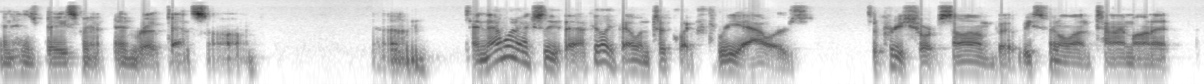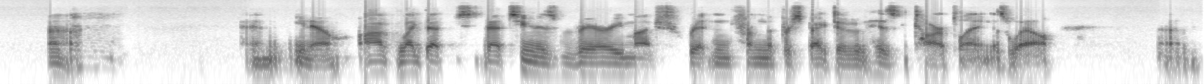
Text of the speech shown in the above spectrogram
in his basement and wrote that song. Um, and that one actually, I feel like that one took like three hours. It's a pretty short song, but we spent a lot of time on it. Uh, and you know, like that that tune is very much written from the perspective of his guitar playing as well, um,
